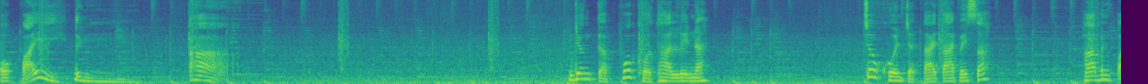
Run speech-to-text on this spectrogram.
ออกไปดึงอ่ายังกับพวกขอทานเลยนะ เจ้าควรจะตายตายไปซะ พามันไป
